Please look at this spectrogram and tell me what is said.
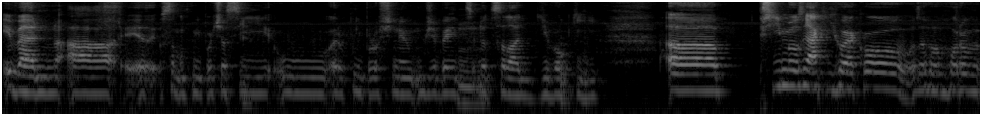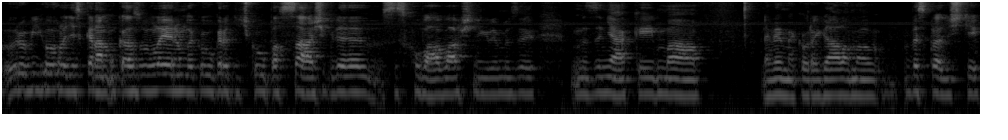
i ven a samotný počasí u ropní plošiny může být Hmm. docela divoký. Uh, přímo z nějakého jako toho hororového hlediska nám ukazovali jenom takovou kratičkou pasáž, kde se schováváš někde mezi, mezi nějakýma, nevím, jako regálama ve skladišti.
